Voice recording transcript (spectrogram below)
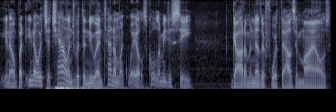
you know. But you know, it's a challenge with the new antenna. I'm like Wales, cool. Let me just see. Got them another 4,000 miles.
